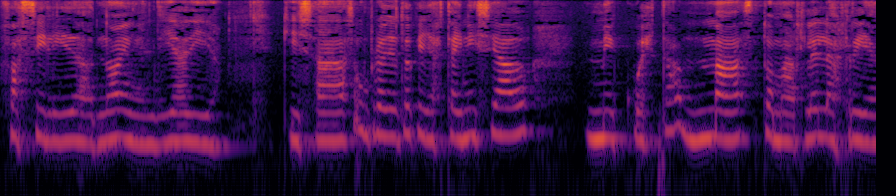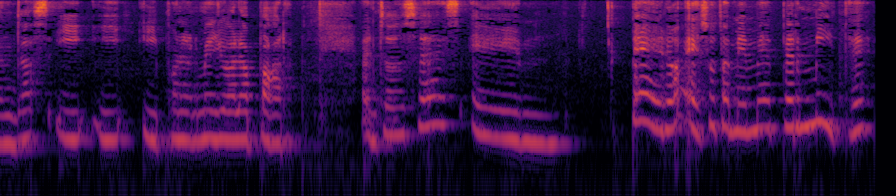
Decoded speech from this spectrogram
facilidad ¿no? en el día a día. Quizás un proyecto que ya está iniciado me cuesta más tomarle las riendas y, y, ponerme yo a la par. Entonces, em, pero eso también me permite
